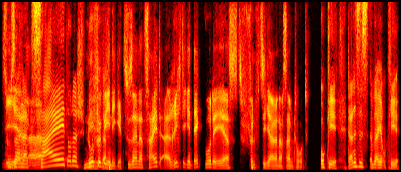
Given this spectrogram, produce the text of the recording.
zu Ja. seiner Zeit oder später? nur für wenige. Zu seiner Zeit äh, richtig entdeckt wurde er erst 50 Jahre nach seinem Tod. Okay, dann ist es äh, okay.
